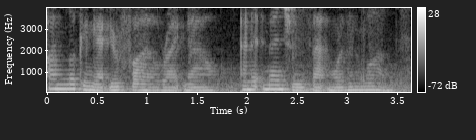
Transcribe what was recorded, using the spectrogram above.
I'm looking at your file right now, and it mentions that more than once.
